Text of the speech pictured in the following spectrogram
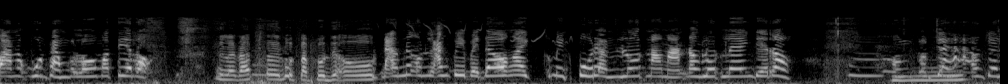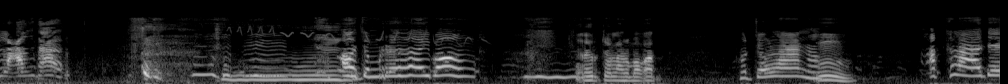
បាន4 5គីឡូមកទៀតហ៎នេះឡើយដល់ទៅលោតប្រាប់ខ្លួនទេអូនដើមនឹងអូនឡើងពីបេះដូងហើយគ្មានខ្ពស់ទេអូនលោតមកម៉ានដងលោតលេងទៀតហ៎អូនអូនចេះអូនចេះឡើងតើអូជំរឿហើយបង រត់ចូលឡានរបស់អត់ហត់ចូលឡានហ៎អឺអត់ខ្លាចទេ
